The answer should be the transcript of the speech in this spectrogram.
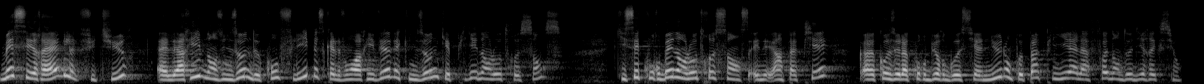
Mais ces règles futures, elles arrivent dans une zone de conflit parce qu'elles vont arriver avec une zone qui est pliée dans l'autre sens, qui s'est courbée dans l'autre sens. Et un papier, à cause de la courbure gaussienne nulle, on ne peut pas plier à la fois dans deux directions.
